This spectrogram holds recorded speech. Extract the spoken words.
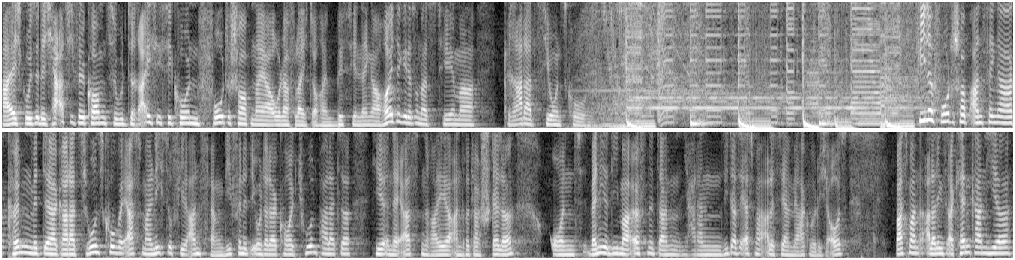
Hi, ich grüße dich. Herzlich willkommen zu 30 Sekunden Photoshop, naja, oder vielleicht auch ein bisschen länger. Heute geht es um das Thema Gradationskurven. Viele Photoshop-Anfänger können mit der Gradationskurve erstmal nicht so viel anfangen. Die findet ihr unter der Korrekturenpalette hier in der ersten Reihe an dritter Stelle. Und wenn ihr die mal öffnet, dann, ja, dann sieht das erstmal alles sehr merkwürdig aus. Was man allerdings erkennen kann hier,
